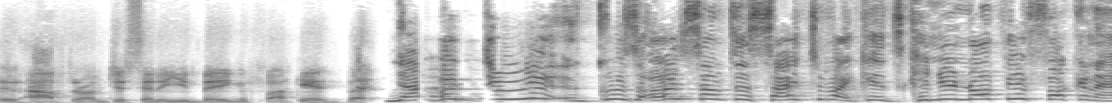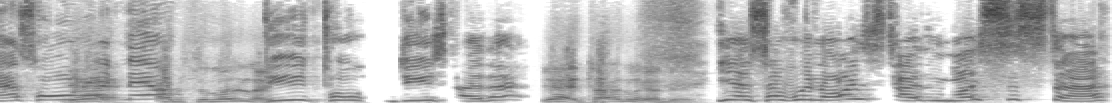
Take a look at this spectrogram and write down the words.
Uh, After I've just said, are you being a fuckhead? But No, but do you? Because I sometimes say to my kids, "Can you not be a fucking asshole yeah, right now?" absolutely. Do you talk? Do you say that? yeah, totally I do. Yeah. So when I say that my sister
